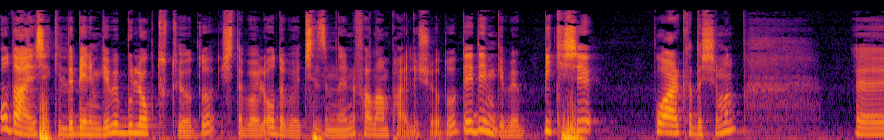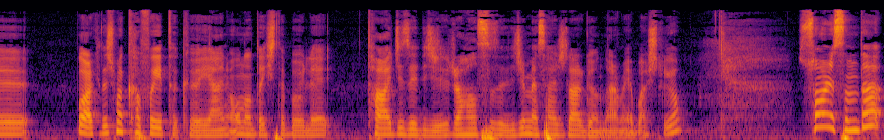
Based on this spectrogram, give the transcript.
o da aynı şekilde benim gibi blog tutuyordu. İşte böyle o da böyle çizimlerini falan paylaşıyordu. Dediğim gibi bir kişi bu arkadaşımın e, bu arkadaşıma kafayı takıyor yani ona da işte böyle taciz edici, rahatsız edici mesajlar göndermeye başlıyor. Sonrasında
